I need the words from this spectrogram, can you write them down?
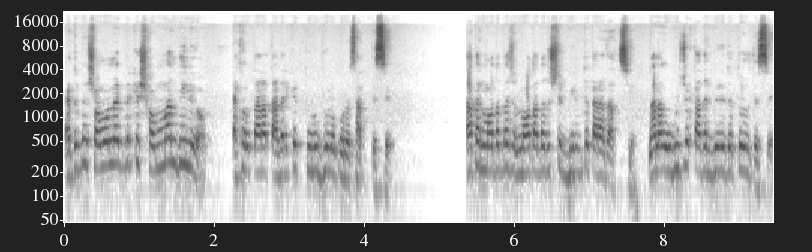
এতদিন সমন্বয়কদেরকে সম্মান দিলেও এখন তারা তাদেরকে তুলুধুলো করে ছাড়তেছে। তাদের মতাদর্শ মতাদর্শের বিরুদ্ধে তারা যাচ্ছে, নানা অভিযোগ তাদের বিরুদ্ধে তুলতেছে।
